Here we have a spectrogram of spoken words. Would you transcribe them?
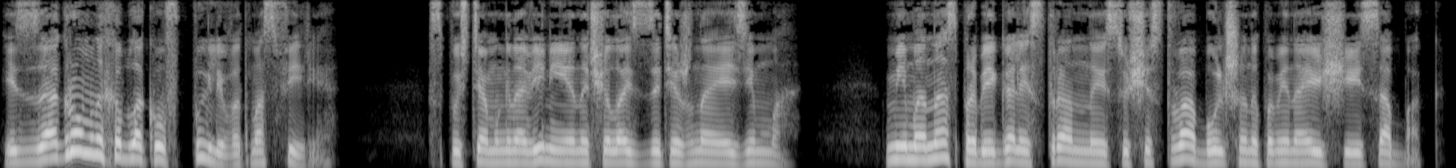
Из-за огромных облаков пыли в атмосфере. Спустя мгновение началась затяжная зима. Мимо нас пробегали странные существа, больше напоминающие собак.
